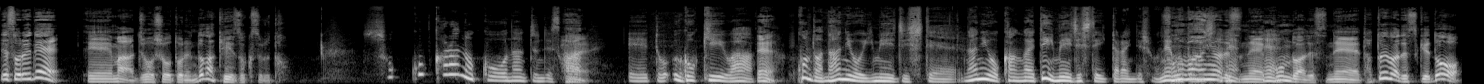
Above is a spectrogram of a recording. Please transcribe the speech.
で、それで、えー、まあ、上昇トレンドが継続すると。そこからの、こう、なんていうんですか、はい、えっ、と、動きは、今度は何をイメージして、何を考えてイメージしていったらいいんでしょうね。その場合にはですね、ね今度はですね、例えばですけど、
